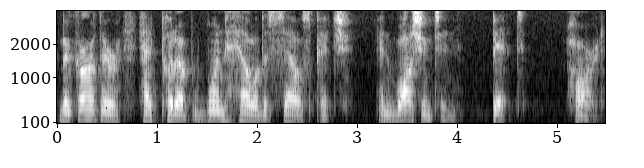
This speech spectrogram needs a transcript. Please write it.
MacArthur had put up one hell of a sales pitch, and Washington bit hard.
